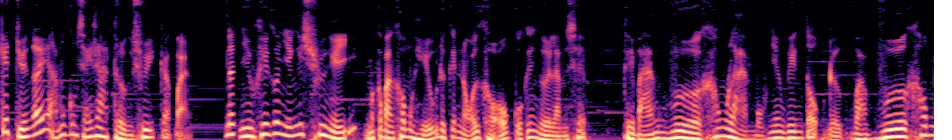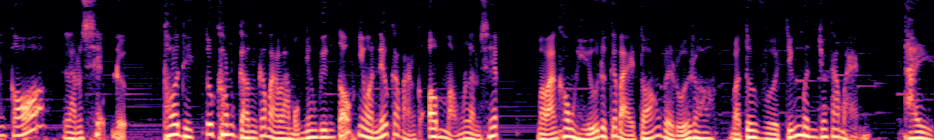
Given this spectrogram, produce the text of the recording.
cái chuyện ấy ẩm cũng xảy ra thường xuyên các bạn. Nên nhiều khi có những cái suy nghĩ mà các bạn không hiểu được cái nỗi khổ của cái người làm sếp, thì bạn vừa không làm một nhân viên tốt được và vừa không có làm sếp được thôi thì tôi không cần các bạn làm một nhân viên tốt, nhưng mà nếu các bạn có ôm mộng làm sếp mà bạn không hiểu được cái bài toán về rủi ro mà tôi vừa chứng minh cho các bạn thì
